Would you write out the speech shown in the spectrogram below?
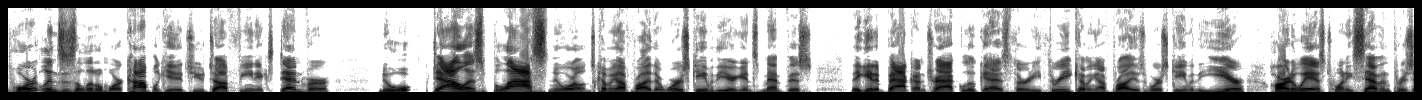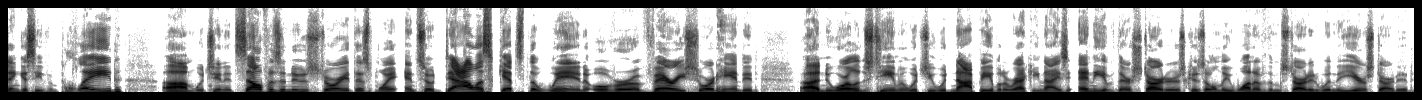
Portland's is a little more complicated. It's Utah, Phoenix, Denver. New Dallas blasts New Orleans, coming off probably their worst game of the year against Memphis. They get it back on track. Luka has 33, coming off probably his worst game of the year. Hardaway has 27. Porzingis even played, um, which in itself is a news story at this point. And so Dallas gets the win over a very shorthanded uh, New Orleans team in which you would not be able to recognize any of their starters because only one of them started when the year started,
